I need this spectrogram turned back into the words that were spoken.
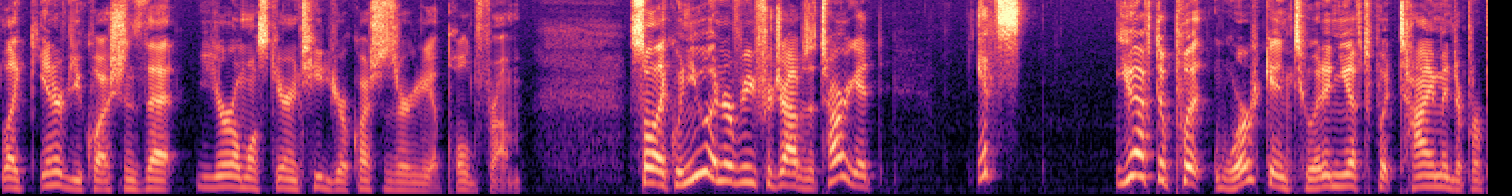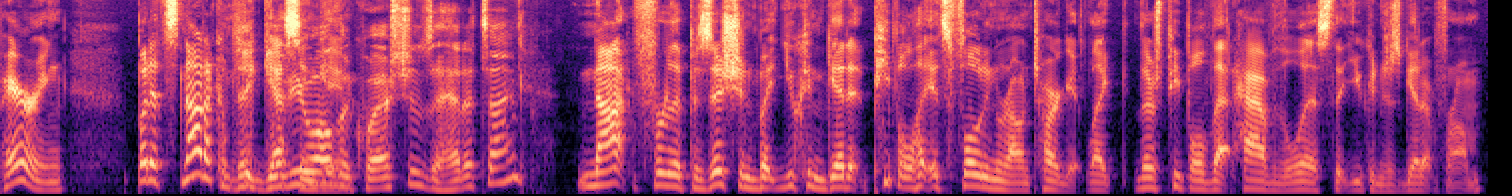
like interview questions that you're almost guaranteed your questions are going to get pulled from. So like when you interview for jobs at Target, it's you have to put work into it and you have to put time into preparing, but it's not a complete They give guessing you all game. the questions ahead of time? Not for the position, but you can get it. People, it's floating around Target. Like there's people that have the list that you can just get it from,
